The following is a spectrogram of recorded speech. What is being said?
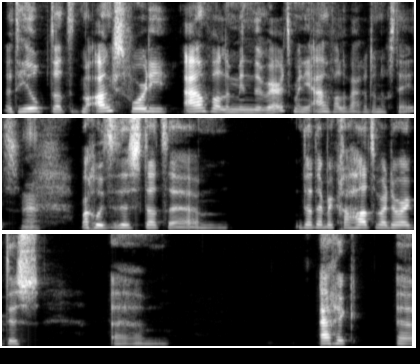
het hielp dat het mijn angst voor die aanvallen minder werd. Maar die aanvallen waren er nog steeds. Ja. Maar goed, dus dat, ehm, dat heb ik gehad, waardoor ik dus ehm, eigenlijk eh,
